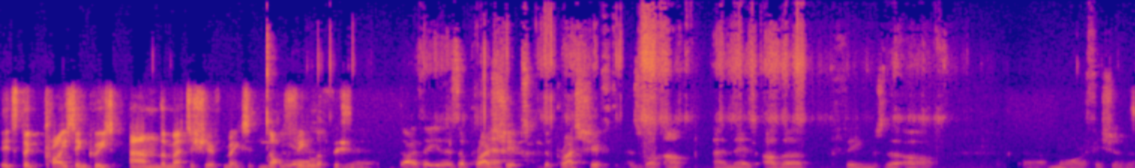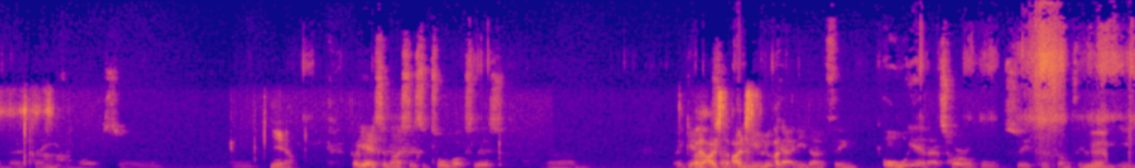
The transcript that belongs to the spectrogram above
it's the price increase and the meta shift makes it not feel efficient. Yeah. I think there's a price Yeah. shift. The price shift has gone up, and there's other things that are uh, more efficient than that. they even were. So, um, Yeah. but yeah, it's a nice. It's a toolbox list. Um, again, I- I something I just- you look I- at and you don't think, "Oh, yeah, that's horrible." It's, it's just something. Yeah. You, you,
